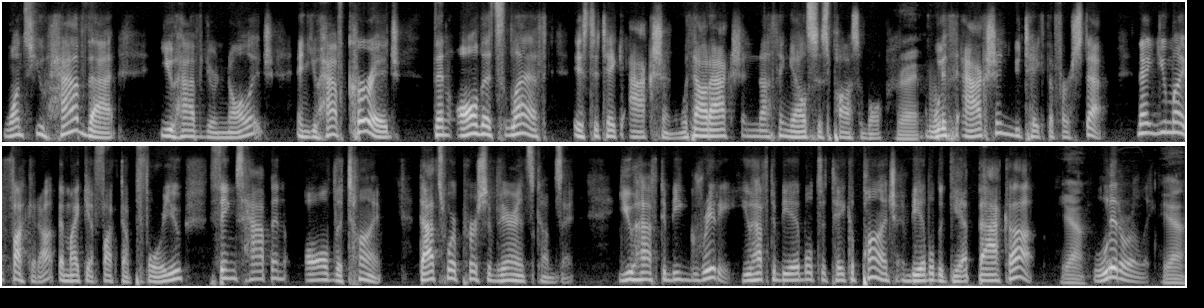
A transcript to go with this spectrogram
Once you have that, you have your knowledge and you have courage, then all that's left is to take action. Without action, nothing else is possible. Right. With action, you take the first step. Now, you might fuck it up, it might get fucked up for you. Things happen all the time. That's where perseverance comes in. You have to be gritty. You have to be able to take a punch and be able to get back up, Yeah. literally. Yeah.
